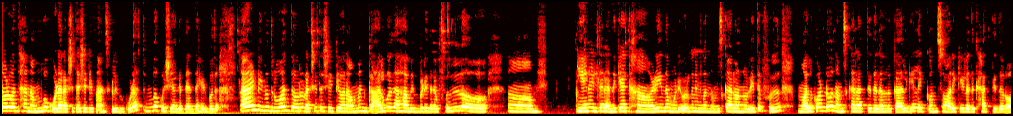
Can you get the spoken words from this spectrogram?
ನೋಡುವಂತಹ ನಮಗೂ ಕೂಡ, ರಕ್ಷಿತಾ ಶೆಟ್ಟಿ ಫ್ಯಾನ್ಸ್ಗಳಿಗೂ ಕೂಡ ತುಂಬ ಖುಷಿ ಆಗುತ್ತೆ ಅಂತ ಹೇಳ್ಬೋದು. ಆ್ಯಂಡ್ ಇನ್ನು ಧ್ರುವಂತ್ ಅವರು, ರಕ್ಷಿತಾ ಶೆಟ್ಟಿ ಅವರ ಅಮ್ಮನ ಕಾಲ್ಗೂ ಸಹ ಬಿದ್ದುಬಿಟ್ಟಿದ್ದಾರೆ ಫುಲ್ಲು ಏನು ಹೇಳ್ತಾರೆ ಅದಕ್ಕೆ ಅಡಿಯಿಂದ ಮುಡಿವರೆಗೂ ನಿಮ್ಗೊಂದು ನಮಸ್ಕಾರ ಅನ್ನೋ ರೀತಿ ಫುಲ್ ಮಲ್ಕೊಂಡು ನಮಸ್ಕಾರ ಆಗ್ತಿದ್ದಾರೆ ಅವರ ಕಾಲಿಗೆ ಲೈಕ್ ಒಂದು ಸಾರಿ ಕೇಳೋದಕ್ಕೆ ಹಾಕ್ತಿದ್ದಾರೋ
